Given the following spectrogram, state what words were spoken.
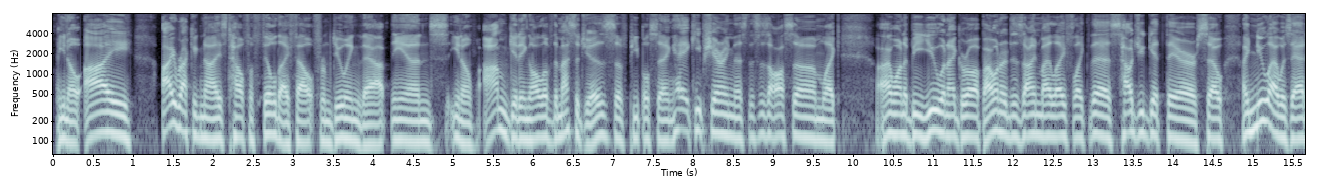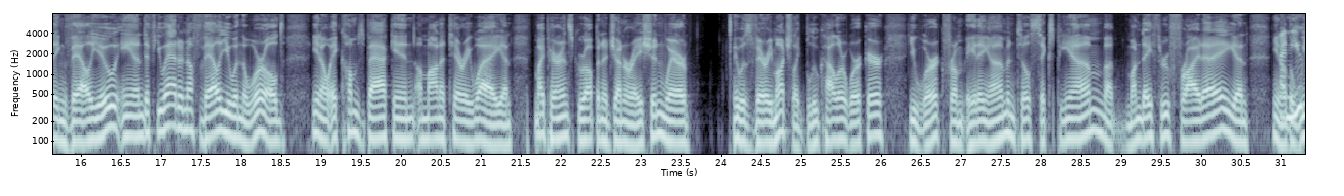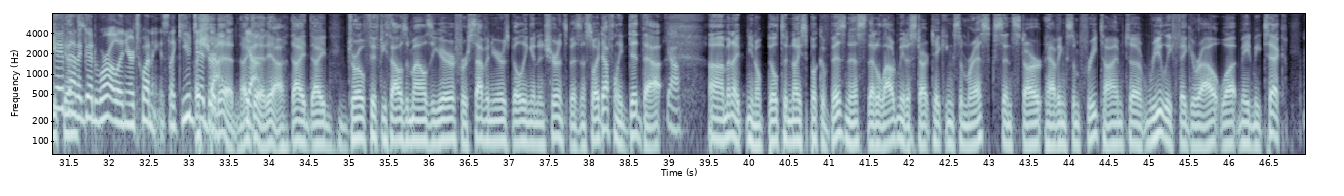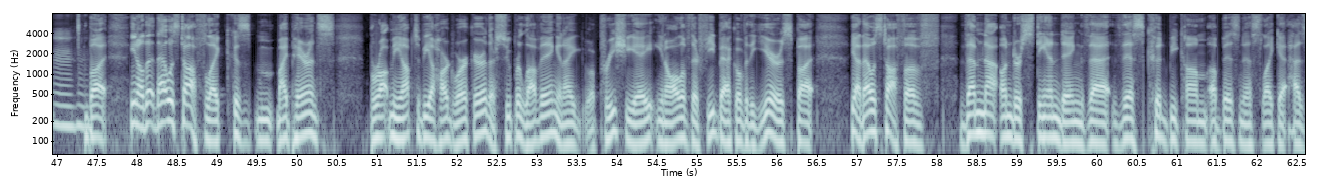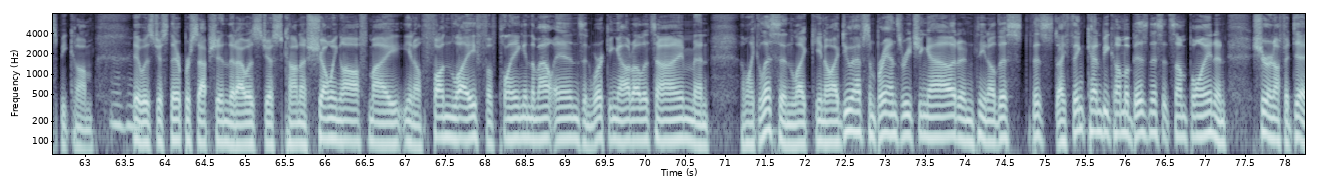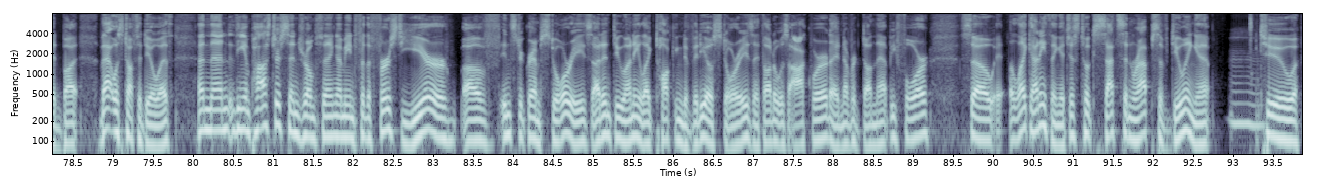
you know, I I recognized how fulfilled I felt from doing that. And, you know, I'm getting all of the messages of people saying, hey, keep sharing this. This is awesome. Like, I want to be you when I grow up. I want to design my life like this. How'd you get there? So I knew I was adding value. And if you add enough value in the world, you know, it comes back in a monetary way. And my parents grew up in a generation where it was very much like blue collar worker. You work from 8 a.m. until 6 p.m. Uh, Monday through Friday, and you know. And you weekends, gave that a good whirl in your 20s. Like you did. I sure that. did. I yeah. did. Yeah. I, I drove 50,000 miles a year for seven years building an insurance business. So I definitely did that. Yeah. Um, and I, you know, built a nice book of business that allowed me to start taking some risks and start having some free time to really figure out what made me tick. Mm-hmm. But you know that that was tough. Like because my parents brought me up to be a hard worker. They're super loving, and I appreciate you know all of their feedback over the years. But yeah, that was tough of them not understanding that this could become a business like it has become. Mm-hmm. It was just their perception that I was just kind of showing off my, you know, fun life of playing in the mountains and working out all the time. And I'm like, listen, like, you know, I do have some brands reaching out and, you know, this, this I think can become a business at some point. And sure enough, it did. But that was tough to deal with. And then the imposter syndrome thing, I mean, for the first year of Instagram stories, I didn't do any like talking to video stories. I thought it was awkward. I had never done that before. So, like anything, it just took sets and reps of doing it mm-hmm. to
